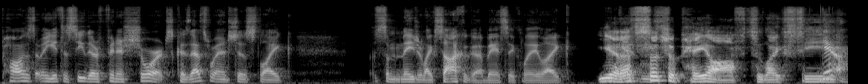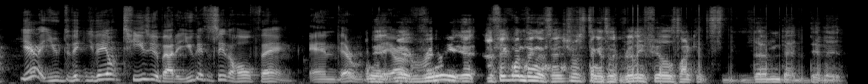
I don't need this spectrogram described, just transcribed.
pauses and we get to see their finished shorts because that's when it's just like some major like Sakuga basically like Yeah, that's such a payoff to like see. yeah yeah you they, they don't tease you about it you get to see the whole thing and they're It, they it are really. It, I think one thing that's interesting is it really feels like it's them that did it,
